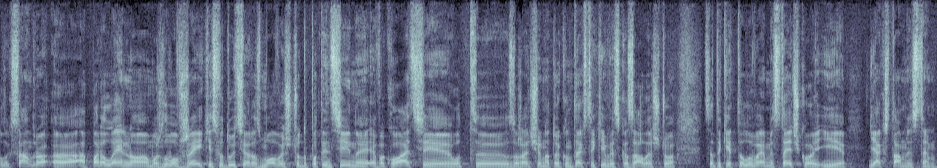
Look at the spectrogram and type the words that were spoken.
Олександро, е, а паралельно можливо вже якісь ведуться розмови щодо потенційної евакуації, от е, зважаючи на той контекст, який ви сказали, що це таке тилове містечко, і як ж там із цим?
